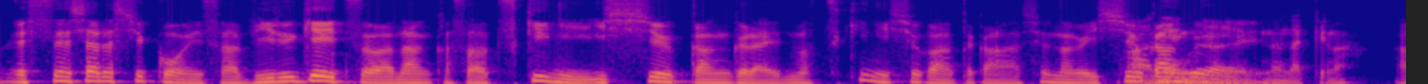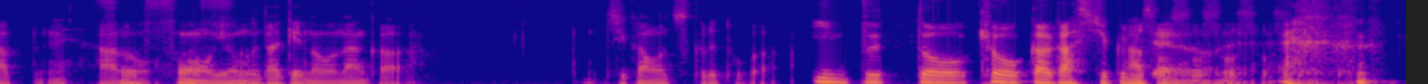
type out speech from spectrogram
うんエッセンシャル思考にさ、ビル・ゲイツはなんかさ、月に1週間ぐらい、まあ、月に1週間だったかな、週なんか1週間ぐらいなんだっけな。あってね。あの、本を読むだけのなんか、時間を作るとか。インプット強化合宿みたいなのねそうそうそう。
